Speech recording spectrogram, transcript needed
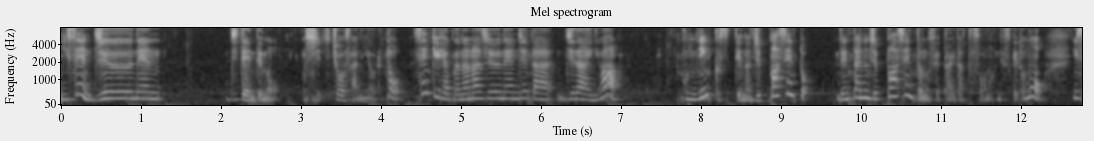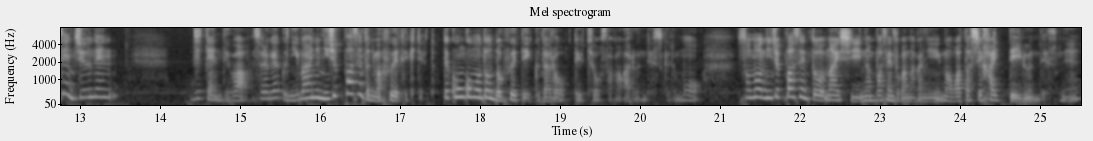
2010年時点での調査によると1970年時代時代にはこのディンクスっていうのは10%全体の10%の世帯だったそうなんですけども2010年時点ではそれが約2倍の20%にま増えてきてるとで今後もどんどん増えていくだろうっていう調査があるんですけどもその20%ないし何パーセントかの中に、まあ、私入っているんですね。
